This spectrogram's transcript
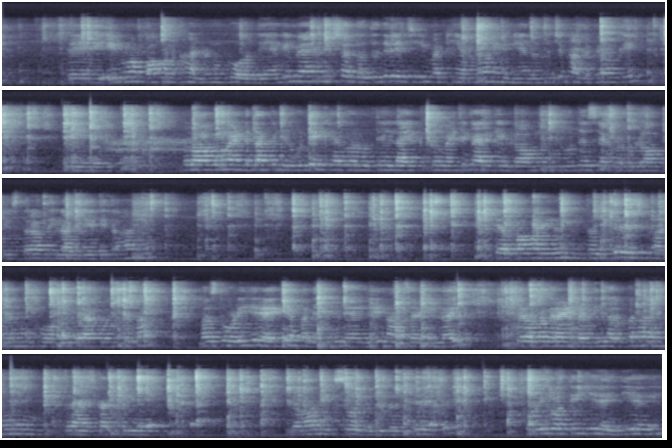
ਤੇ ਇਹਨੂੰ ਆਪਾਂ ਹੁਣ ਖੰਡ ਨੂੰ ਖੋਲ ਦਿਆਂਗੇ ਮੈਂ ਹਮੇਸ਼ਾ ਦੁੱਧ ਦੇ ਵਿੱਚ ਹੀ ਮੱਠੀਆਂ ਬਣਾਉਣੀ ਹੁੰਦੀਆਂ ਦੁੱਧ 'ਚ ਖੰਡ ਭਿਉਂ ਕੇ। ਤੇ ਵਲੌਗ ਨੂੰ ਐਂਡ ਤੱਕ ਜਰੂਰ ਦੇਖਿਆ ਕਰੋ ਤੇ ਲਾਈਕ ਕਮੈਂਟ ਕਰਕੇ ਵਲੌਗ ਨੂੰ ਜਰੂਰ ਦੱਸਿਆ ਕਰੋ। ਵਲੌਗ ਕਿਸ ਤਰ੍ਹਾਂ ਦੇ ਲੱਗਦੇ ਹੈਗੇ ਤੁਹਾਨੂੰ? ਤੇ ਆਪਾਂ ਹੁਣ ਇਹਨੂੰ ਦੁੱਧ ਦੇ ਵਿੱਚ ਖੰਡ ਨੂੰ ਖੋਲ ਲਿਆ ਕੁਛ ਕੁ ਤਾਂ। ਬਸ ਥੋੜੀ ਜਿਹੀ ਰਹਿ ਗਈ, ਆਪਾਂ ਦੇਖਦੇ ਹਾਂ ਜੇ ਨਾ ਸੈਟਿੰਗ ਆਈ ਫਿਰ ਆਪਾਂ ਗ੍ਰਾਈਂਡਰ ਦੀ ਹੈਲਪ ਨਾਲ ਇਹਨੂੰ ਗ੍ਰਾਈਂਡ ਕਰਕੇ ਜਮਾ ਮਿਕਸ ਹੋ ਜੂਗੀ ਦੁੱਧ ਦੇ ਵਿੱਚ। ਥੋੜੀ ਬਹੁਤੀ ਜਿਹੀ ਰਹਿੰਦੀ ਹੈਗੀ।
